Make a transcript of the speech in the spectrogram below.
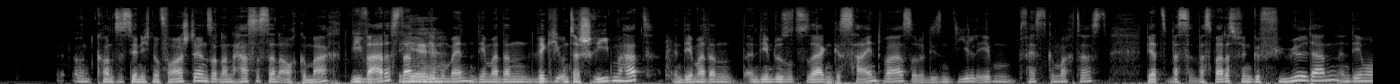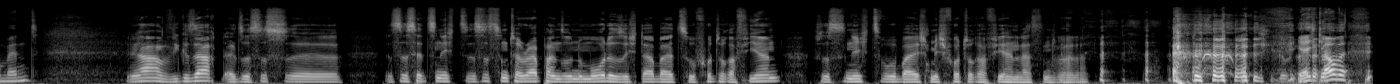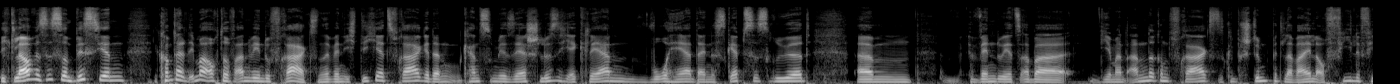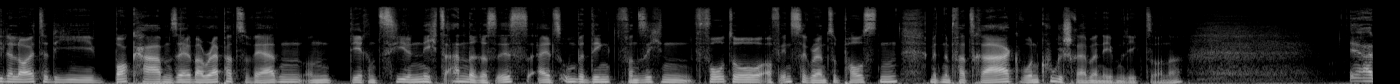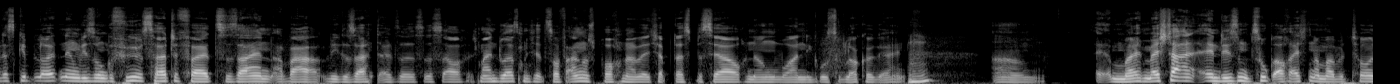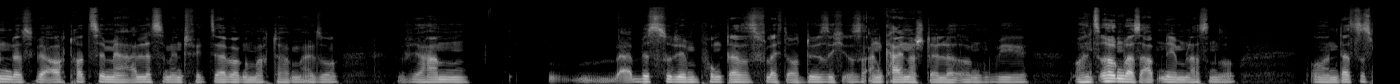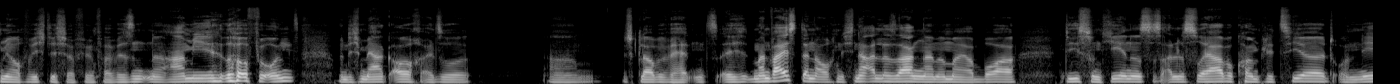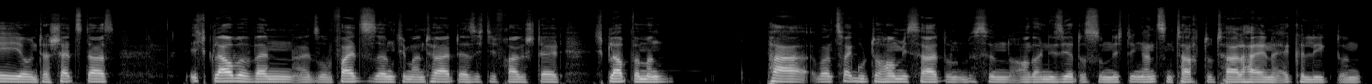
Und konntest es dir nicht nur vorstellen, sondern hast es dann auch gemacht. Wie war das dann in Yeah. dem Moment, in dem man dann wirklich unterschrieben hat, in dem man dann, in dem du sozusagen gesigned warst oder diesen Deal eben festgemacht hast? Was, was war das für ein Gefühl dann in dem Moment? Ja, wie gesagt, also es ist, äh, es ist jetzt nichts, es ist unter Rappern so eine Mode, sich dabei zu fotografieren. Es ist nichts, wobei ich mich fotografieren lassen würde. Ja, ich glaube, ich glaube, es ist so ein bisschen, kommt halt immer auch darauf an, wen du fragst. Ne? Wenn ich dich jetzt frage, dann kannst du mir sehr schlüssig erklären, woher deine Skepsis rührt. Ähm, wenn du jetzt aber jemand anderen fragst, es gibt bestimmt mittlerweile auch viele, viele Leute, die Bock haben, selber Rapper zu werden und deren Ziel nichts anderes ist, als unbedingt von sich ein Foto auf Instagram zu posten mit einem Vertrag, wo ein Kugelschreiber neben liegt, so, ne? Ja, das gibt Leuten irgendwie so ein Gefühl, certified zu sein, aber wie gesagt, also es ist auch, ich meine, du hast mich jetzt darauf angesprochen, aber ich habe das bisher auch nirgendwo an die große Glocke gehängt. Mhm. Ähm, ich mö- möchte in diesem Zug auch echt nochmal betonen, dass wir auch trotzdem ja alles im Endeffekt selber gemacht haben. Also wir haben äh, bis zu dem Punkt, dass es vielleicht auch dösig ist, an keiner Stelle irgendwie uns irgendwas abnehmen lassen. So. Und das ist mir auch wichtig auf jeden Fall. Wir sind eine Army so für uns und ich merke auch, also ähm, ich glaube, wir hätten es. Man weiß dann auch nicht, ne? Alle sagen einem immer, ja, boah, dies und jenes ist alles so herbe kompliziert und nee, ihr unterschätzt das. Ich glaube, wenn, also falls es irgendjemand hört, der sich die Frage stellt, ich glaube, wenn man paar, wenn man zwei gute Homies hat und ein bisschen organisiert ist und nicht den ganzen Tag total high in der Ecke liegt und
